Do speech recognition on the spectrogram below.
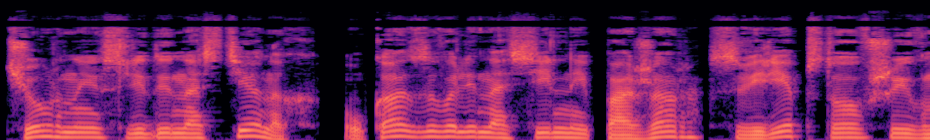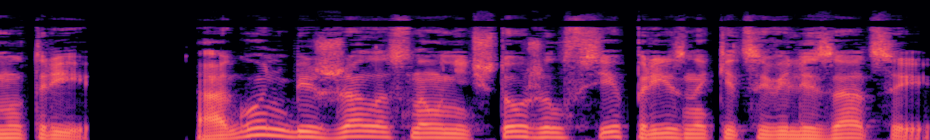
Черные следы на стенах указывали на сильный пожар, свирепствовавший внутри. Огонь безжалостно уничтожил все признаки цивилизации.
